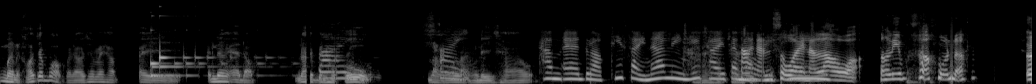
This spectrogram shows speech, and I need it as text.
เหมือนเขาจะบอกไปแล้วใช่ไหมครับไอไอ้เรื่องแอร์ดอปน่าจะเป็นหกใช่ลูก หลังใช่ หลังดีเช้า ทำแอร์ดรอปที่ใส่หน้าลิงให้ใช้แต่ใช่หมัดงั้นดิซวยนะพี่เราอะ ต้องรีบเข้านะเอ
